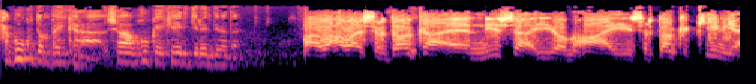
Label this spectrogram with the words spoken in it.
xaguu ku dambeyn karaa shabaab hubka ay ka heli jireen dibadda waxa waaye sirdoonka nisa iyo muxuu ahay sirdoonka kenya.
